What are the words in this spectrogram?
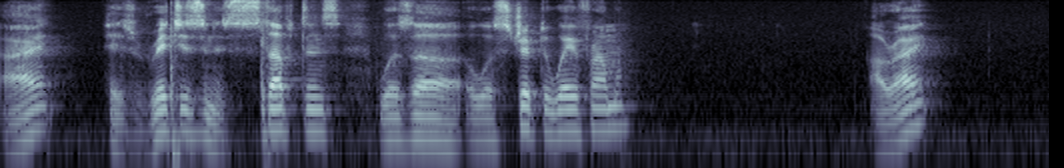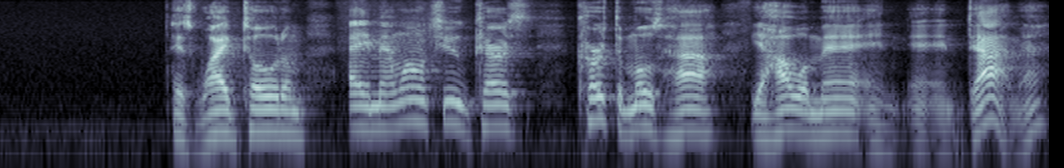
All right? His riches and his substance was uh was stripped away from him. All right? His wife told him, "Hey man, why don't you curse curse the Most High Yahweh man and and, and die, man?"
